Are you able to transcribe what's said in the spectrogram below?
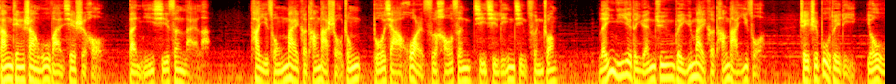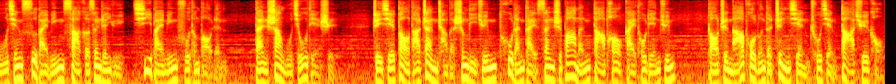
当天上午晚些时候，本尼西森来了。他已从麦克唐纳手中夺下霍尔茨豪森及其邻近村庄。雷尼耶的援军位于麦克唐纳以左。这支部队里有五千四百名萨克森人与七百名福腾堡人。但上午九点时，这些到达战场的生力军突然带三十八门大炮改投联军，导致拿破仑的阵线出现大缺口。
